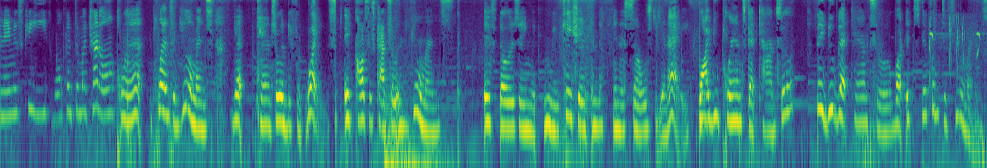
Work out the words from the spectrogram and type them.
my name is Keith. Welcome to my channel. Plant, plants and humans get cancer in different ways. It causes cancer in humans if there is a mutation in, the, in a cell's DNA. Why do plants get cancer? They do get cancer, but it's different to humans.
